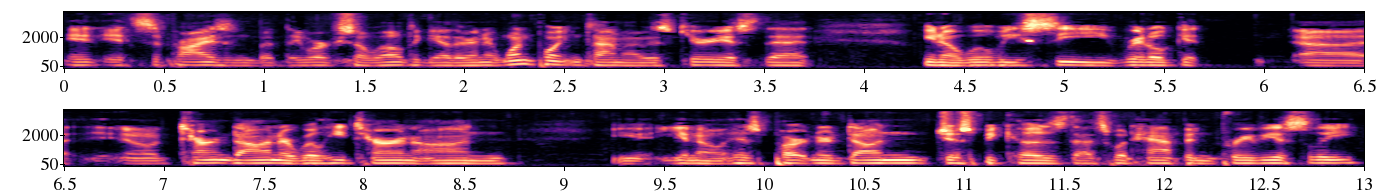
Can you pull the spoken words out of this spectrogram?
it, it's surprising, but they work so well together. And at one point in time, I was curious that, you know, will we see Riddle get, uh, you know, turned on, or will he turn on, you, you know, his partner Dunne just because that's what happened previously?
